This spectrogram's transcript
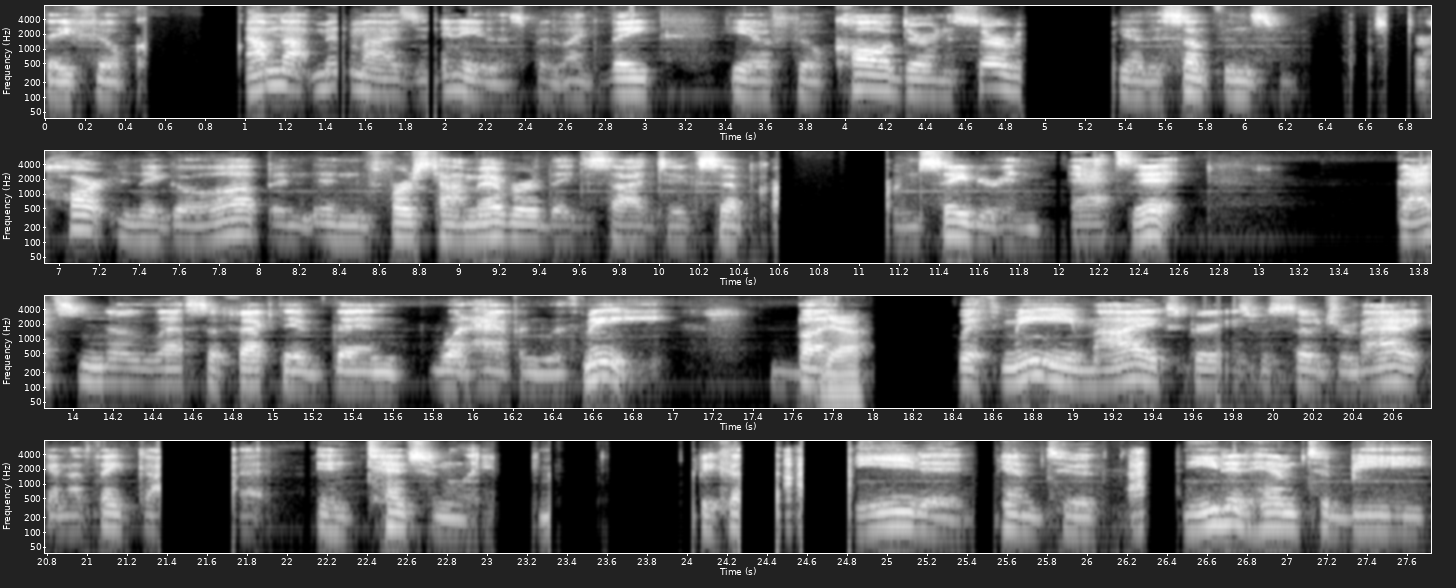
they feel. I'm not minimizing any of this, but like they, you know, feel called during the service. You know, there's something's their heart, and they go up, and and first time ever they decide to accept Christ and Savior, and that's it. That's no less effective than what happened with me. But yeah with me, my experience was so dramatic, and I think God intentionally because I needed him to. I needed him to be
